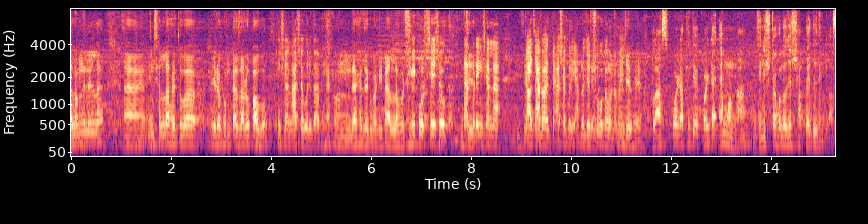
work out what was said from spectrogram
আলহামদুলিল্লাহ। ইনশাল্লাহ হয়তোবা এরকম কাজ আরও পাবো। ইনশাল্লাহ আশা করি পাবে। এখন দেখা যাক বাকিটা আল্লাহ ভরসা। কোর্স শেষ হোক তারপরে ইনশাল্লাহ কাজ আরও আসবে আশা করি। আপনার জন্য শুভকামনা ভাই। জি ভাইয়া। ক্লাস কয়টা থেকে কয়টা এমন না জিনিসটা হলো যে সপ্তাহে দুই দিন ক্লাস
